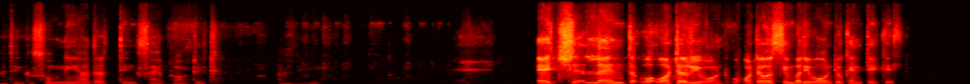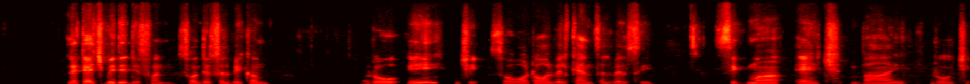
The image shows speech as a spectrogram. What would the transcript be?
I think so many other things I brought it. H length, whatever you want, whatever symbol you want, you can take it let h be the, this one. So this will become rho a g. So what all will cancel? We'll see sigma h by rho g.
